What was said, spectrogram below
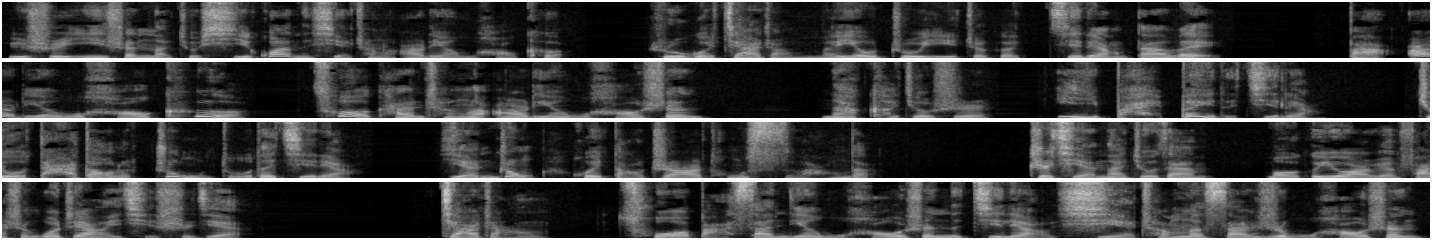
于是医生呢就习惯的写成了二点五毫克。如果家长没有注意这个剂量单位，把二点五毫克错看成了二点五毫升。那可就是一百倍的剂量，就达到了中毒的剂量，严重会导致儿童死亡的。之前呢，就在某个幼儿园发生过这样一起事件，家长错把三点五毫升的剂量写成了三十五毫升，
